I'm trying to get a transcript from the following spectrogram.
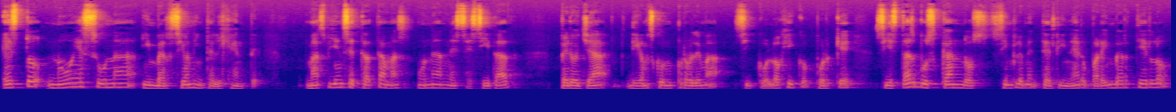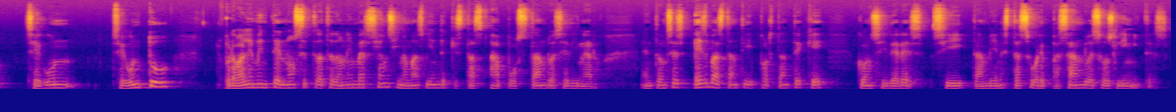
Esto no es una inversión inteligente, más bien se trata más una necesidad, pero ya digamos con un problema psicológico, porque si estás buscando simplemente el dinero para invertirlo, según, según tú, probablemente no se trata de una inversión, sino más bien de que estás apostando ese dinero. Entonces es bastante importante que consideres si también estás sobrepasando esos límites.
